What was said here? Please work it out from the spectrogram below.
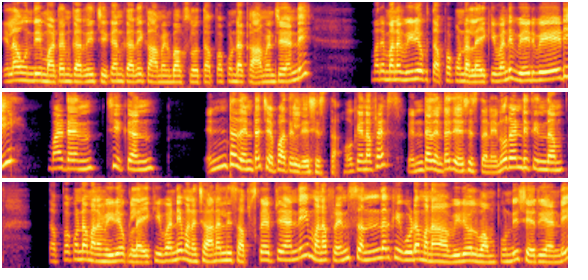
ఎలా ఉంది mutton curry chicken curry? Comment బాక్స్లో తప్పకుండా కామెంట్ చేయండి. మరి మన వీడియోకి తప్పకుండా లైక్ ఇవ్వండి. వేడి వేడి మటన్ చికెన్ ఎంటదెంట చపాతీలు చేసిస్తా. ఓకేనా ఫ్రెండ్స్? వెంటదెంట చేసిస్తా నేను. రండి తిందాం. తప్పకుండా మన వీడియోకి లైక్ ఇవ్వండి. మన ఛానల్ని సబ్స్క్రైబ్ చేయండి. మన ఫ్రెండ్స్ అందరికీ కూడా మన వీడియోలు పంపుండి షేర్ చేయండి.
